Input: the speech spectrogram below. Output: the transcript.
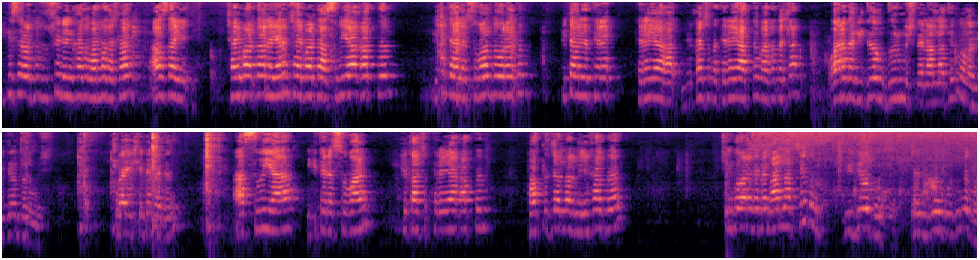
İki sefer tuzlu suyla yıkadım arkadaşlar. Az da çay bardağına yarım çay bardağı sıvı yağ kattım. İki tane soğan doğradım. Bir tane de tere, tereyağı, bir da tereyağı attım arkadaşlar. Bu arada videom durmuş. Ben anlatıyordum ama video durmuş. Burayı şey demedim. Az sıvı yağ, iki tane soğan, bir kaşık tereyağı kattım. Patlıcanlarımı yıkadım. Çünkü o arada ben anlatıyordum. Video durmuş. Ben video durduğunda gördüm.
